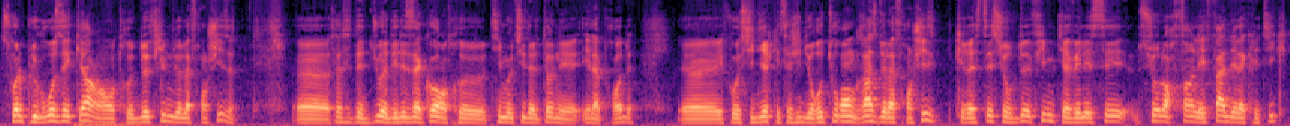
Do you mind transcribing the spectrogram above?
soit le plus gros écart hein, entre deux films de la franchise. Euh, ça, c'était dû à des désaccords entre Timothy Dalton et, la prod. Euh, il faut aussi dire qu'il s'agit du retour en grâce de la franchise, qui restait sur deux films qui avaient laissé sur leur fin les fans et la critique.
